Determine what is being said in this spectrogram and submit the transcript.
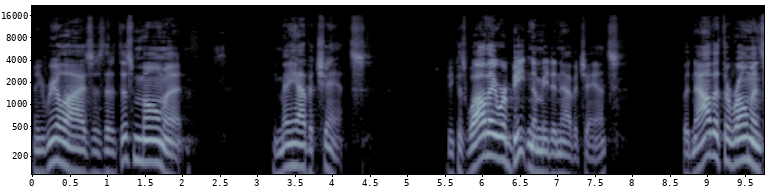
And he realizes that at this moment, he may have a chance. Because while they were beating him, he didn't have a chance. But now that the Romans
